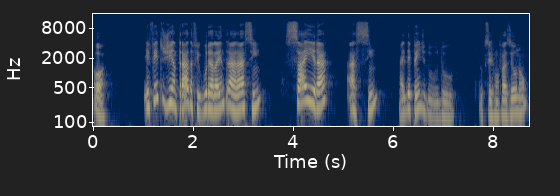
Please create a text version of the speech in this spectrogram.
Ó, efeitos de entrada, a figura ela entrará assim, sairá assim. Aí depende do, do, do que vocês vão fazer ou não.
